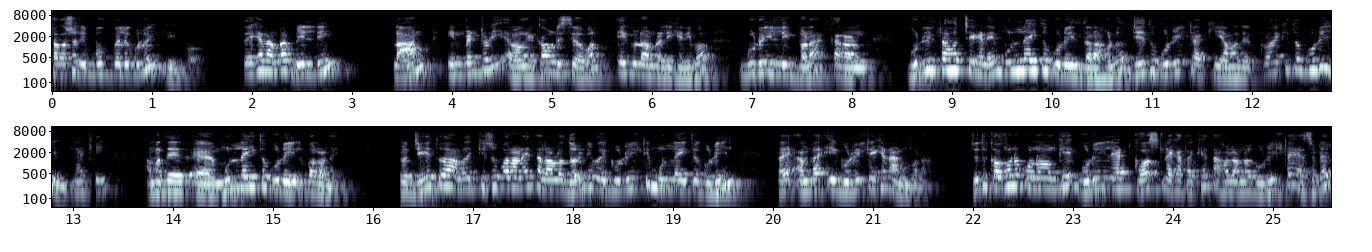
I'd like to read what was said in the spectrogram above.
সরাসরি বুক ভ্যালুগুলোই লিখব। তো এখানে আমরা বিল্ডিং প্লান্ট ইনভেন্টরি এবং অ্যাকাউন্ট রিসিভেবল এগুলো আমরা লিখে নিব। গুডউইল লিখব না, কারণ গুডউইলটা হচ্ছে এখানে মূল্যায়িত গুডউইল ধরা হলো। যেহেতু গুডউইলটা কি আমাদের ক্রয়কৃত গুডউইল নাকি আমাদের মূল্যায়িত গুডউইল বলা নাই। তো যেহেতু আমাদের কিছু বলা নাই, তাহলে আমরা ধরে নিব এই গুডউইলটি মূল্যায়িত গুডউইল তাই আমরা এই গুডউইলটা এখানে আনব না। যদি কখনো কোনো অঙ্কে গুডউইল অ্যাট কস্ট লেখা থাকে, তাহলে আমরা গুডউইলটা অ্যাসেটের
